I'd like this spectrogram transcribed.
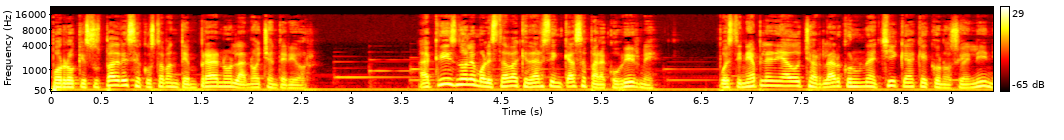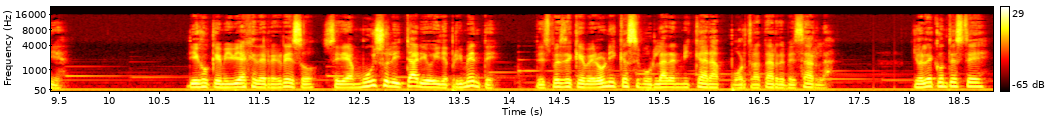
por lo que sus padres se acostaban temprano la noche anterior. A Chris no le molestaba quedarse en casa para cubrirme, pues tenía planeado charlar con una chica que conoció en línea. Dijo que mi viaje de regreso sería muy solitario y deprimente, después de que Verónica se burlara en mi cara por tratar de besarla. Yo le contesté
